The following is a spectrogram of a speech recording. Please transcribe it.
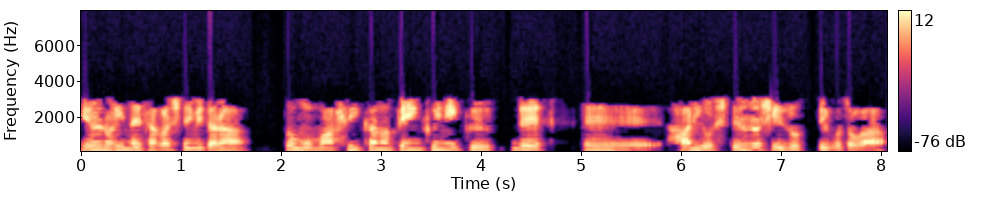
いろいろ院内探してみたら、どうも麻酔科のペインクリニックで、えー、針をしてるらしいぞっていうことが、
